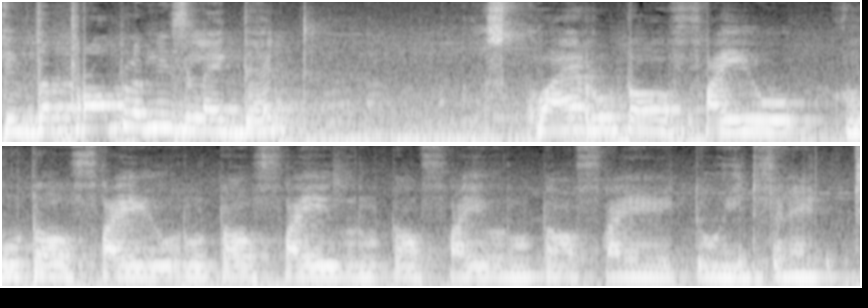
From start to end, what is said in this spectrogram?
if the problem is like that square root of 5 root of 5 root of 5 root of 5 root of 5 to infinite.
